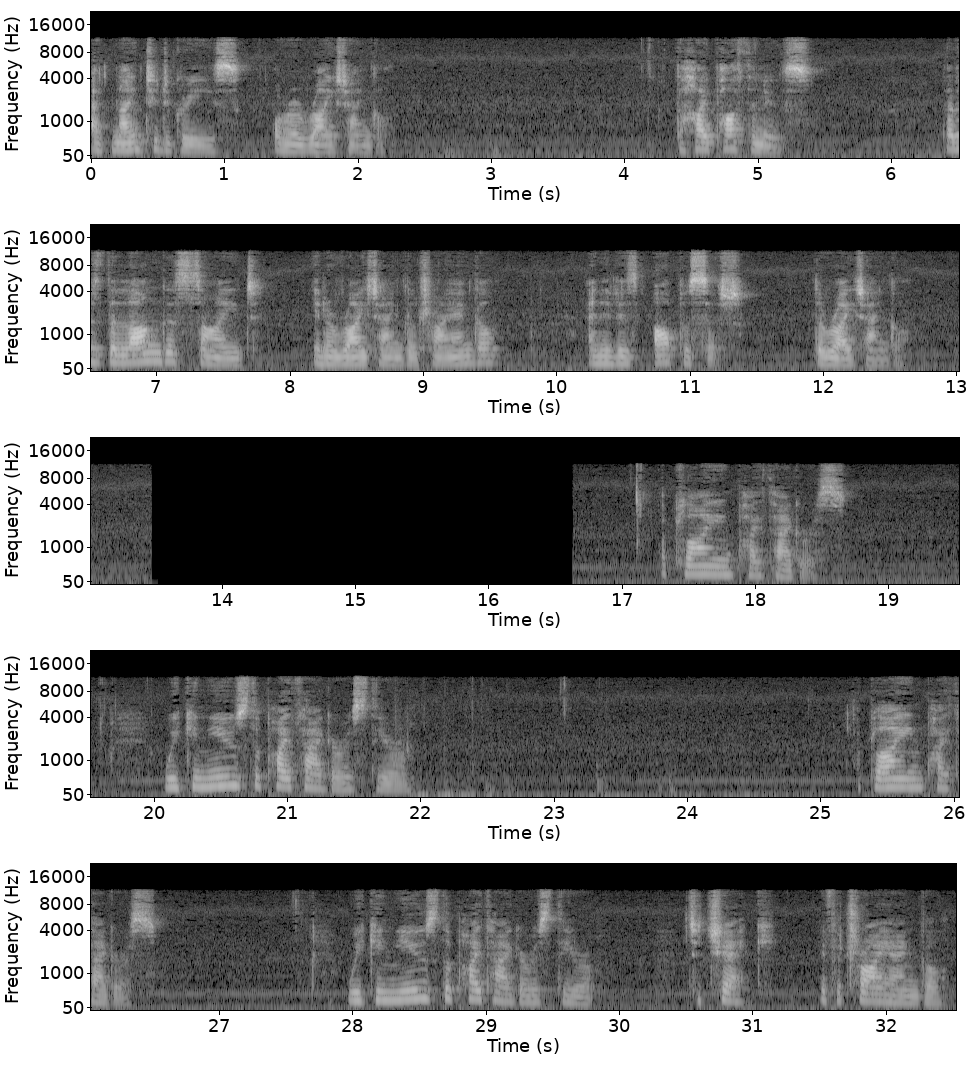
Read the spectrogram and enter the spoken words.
at 90 degrees or a right angle. The hypotenuse, that is the longest side in a right angle triangle and it is opposite the right angle. Applying Pythagoras. We can use the Pythagoras theorem. Applying Pythagoras. We can use the Pythagoras theorem to check if a triangle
